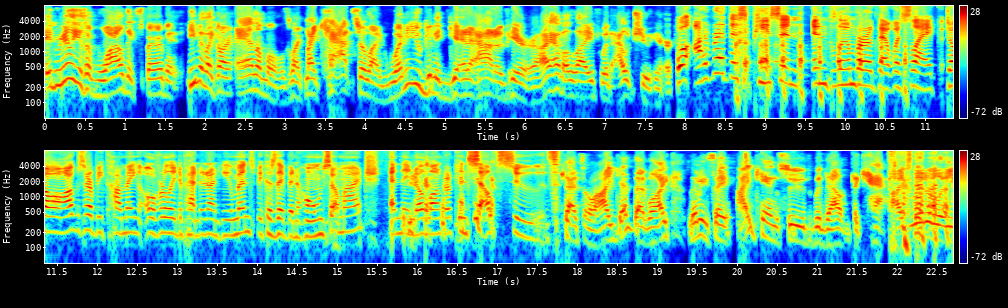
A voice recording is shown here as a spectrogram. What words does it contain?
it really is a wild experiment. Even like our animals, like my cats are like, when are you going to get out of here? I have a life without you here. Well, I read this piece in, in Bloomberg that was like dogs are becoming overly dependent on humans because they've been home so much and they no longer can self soothe. Cats, oh, I get that. Well, I let me say, I can soothe without the cat. I literally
